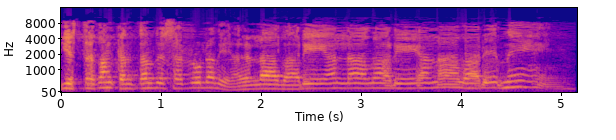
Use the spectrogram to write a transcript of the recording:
y estaban cantando esa rola de alagaré, alagaré, alagaré, men.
